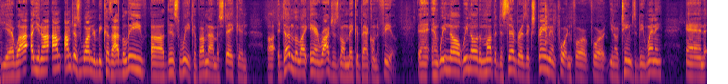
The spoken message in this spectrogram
Yeah, well, I, you know, I'm I'm just wondering because I believe uh, this week, if I'm not mistaken, uh, it doesn't look like Aaron Rodgers is going to make it back on the field, and, and we know we know the month of December is extremely important for for you know teams to be winning, and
